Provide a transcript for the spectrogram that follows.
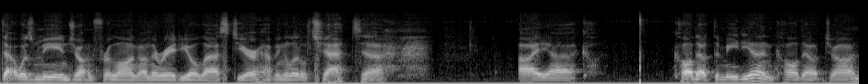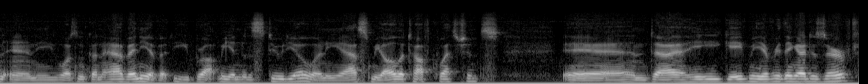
that was me and John Furlong on the radio last year having a little chat. Uh, I uh, called out the media and called out John, and he wasn't going to have any of it. He brought me into the studio and he asked me all the tough questions, and uh, he gave me everything I deserved.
